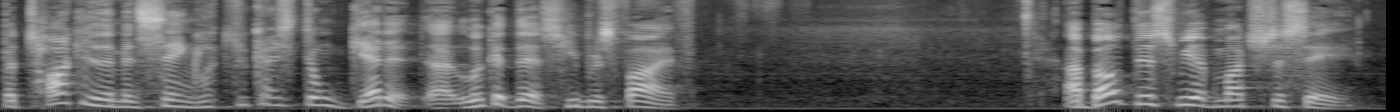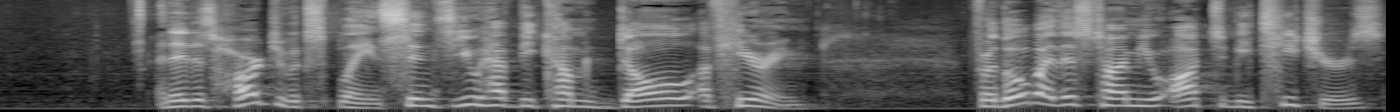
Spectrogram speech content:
but talking to them and saying, Look, you guys don't get it. Uh, look at this, Hebrews 5. About this, we have much to say, and it is hard to explain since you have become dull of hearing. For though by this time you ought to be teachers,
